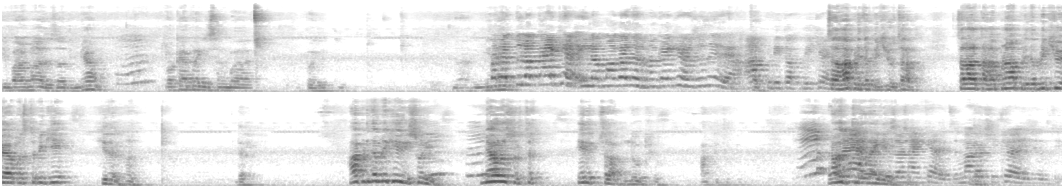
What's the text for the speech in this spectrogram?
ही बाळ माझं जाऊ दे म्याव तुला काय पाहिजे सांग बा पहिले तू. मी बरं नाही- तुला काय खेळ हिला मगा धरणं काय खेळायचं नाही रे? आपडी कपडी चला आपली तपली खेळू चला. चला आता आपण आपली तपली खेळूया मस्त पैकी ही धर धर आपली तपली खेळू सोडी म्यावलं सोड चल हे आपण दोघं खेळू आपली तपली राहू दे, तिला नाही नाही, तुला घ्यायचं नाही खेळायचं मगाशी खेळायची होती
